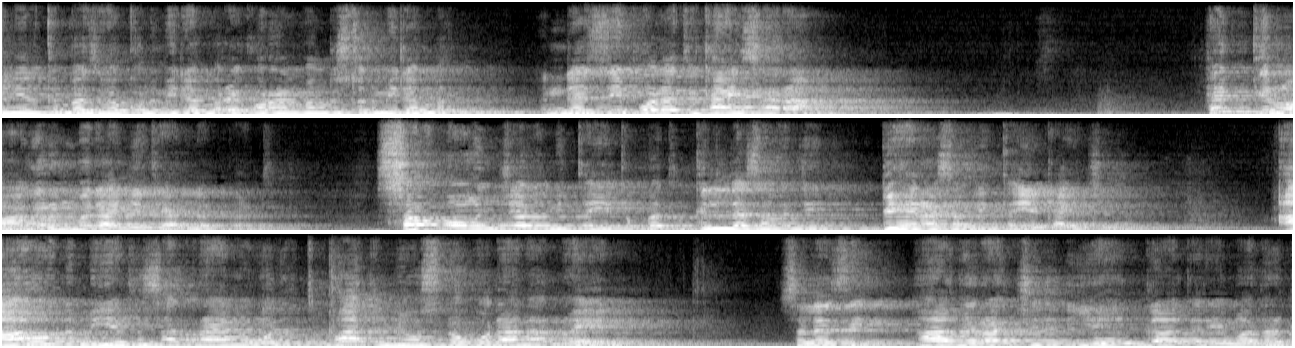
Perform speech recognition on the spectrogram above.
ምኒልክን በዚህ በኩል የሚደምር የኮሎኔል መንግስቱን የሚደምር እንደዚህ ፖለቲካ አይሰራም። ህግ ነው ሀገርን መዳኘት ያለበት። ሰው በወንጀሉ የሚጠየቅበት ግለሰብ እንጂ ብሔረሰብ ሊጠየቅ አይችልም። አሁንም እየተሰራ ያለው ወደ ጥፋት የሚወስደው ጎዳና ነው ይሄ ነው። ስለዚህ ሀገራችንን የህግ ሀገር የማድረግ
